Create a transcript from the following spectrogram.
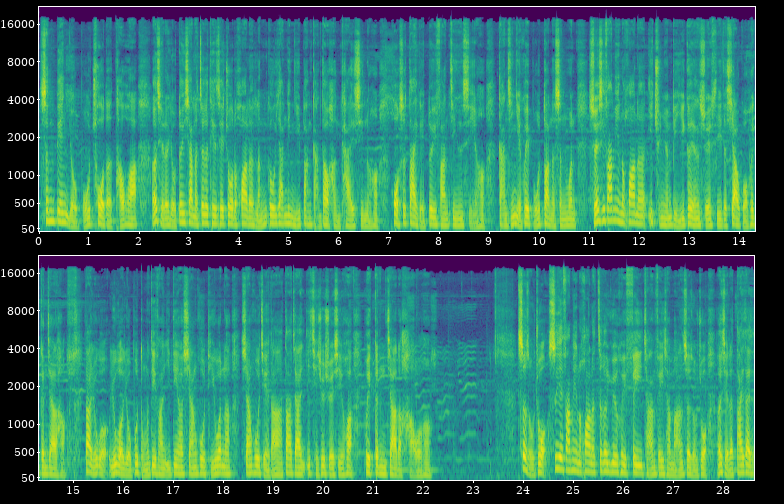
身边有不错的桃花，而且呢，有对象的这个天蝎座的话呢，能够让另一半感到很开心的哈，或是带给对方惊喜哈，感情也会不断的升温。学习方面的话呢，一群人比一个人学习的效果会更加的好。但如果如果有不懂的地方，一定要相互提问呢，相互解答，大家一起去学习的话，会更加的好哦。射手座事业方面的话呢，这个月会非常非常忙。射手座，而且呢，待在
